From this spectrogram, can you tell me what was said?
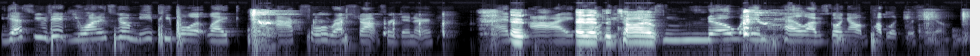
Yes, you did. You wanted to go meet people at like an actual restaurant for dinner. And, And- I and at the you that there time- was no way in hell I was going out in public with you.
